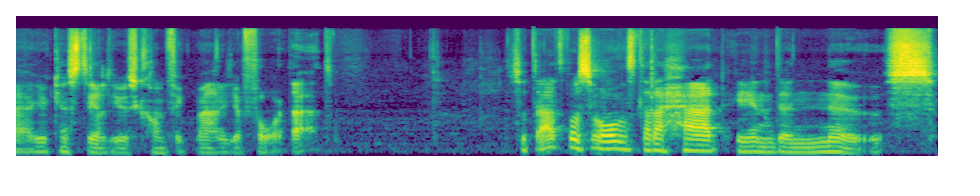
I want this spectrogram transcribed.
uh, you can still use config manager for that. So that was all that I had in the news.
